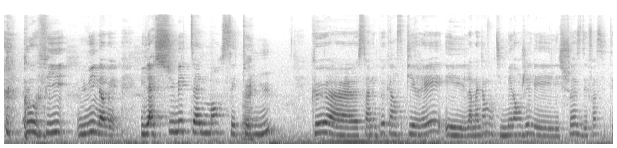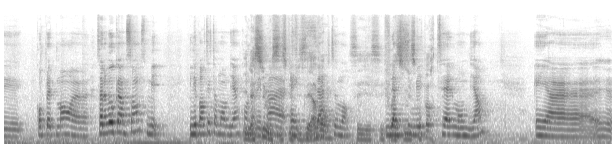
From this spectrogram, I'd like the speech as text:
Kofi, lui, non mais, il assumait tellement ses tenues que euh, ça ne peut qu'inspirer et la manière dont il mélangeait les, les choses, des fois, c'était complètement... Euh, ça n'avait aucun sens, mais il les portait tellement bien qu'on n'avait pas... C'est ce Exactement. C'est, il assumait tellement bien. Et euh,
